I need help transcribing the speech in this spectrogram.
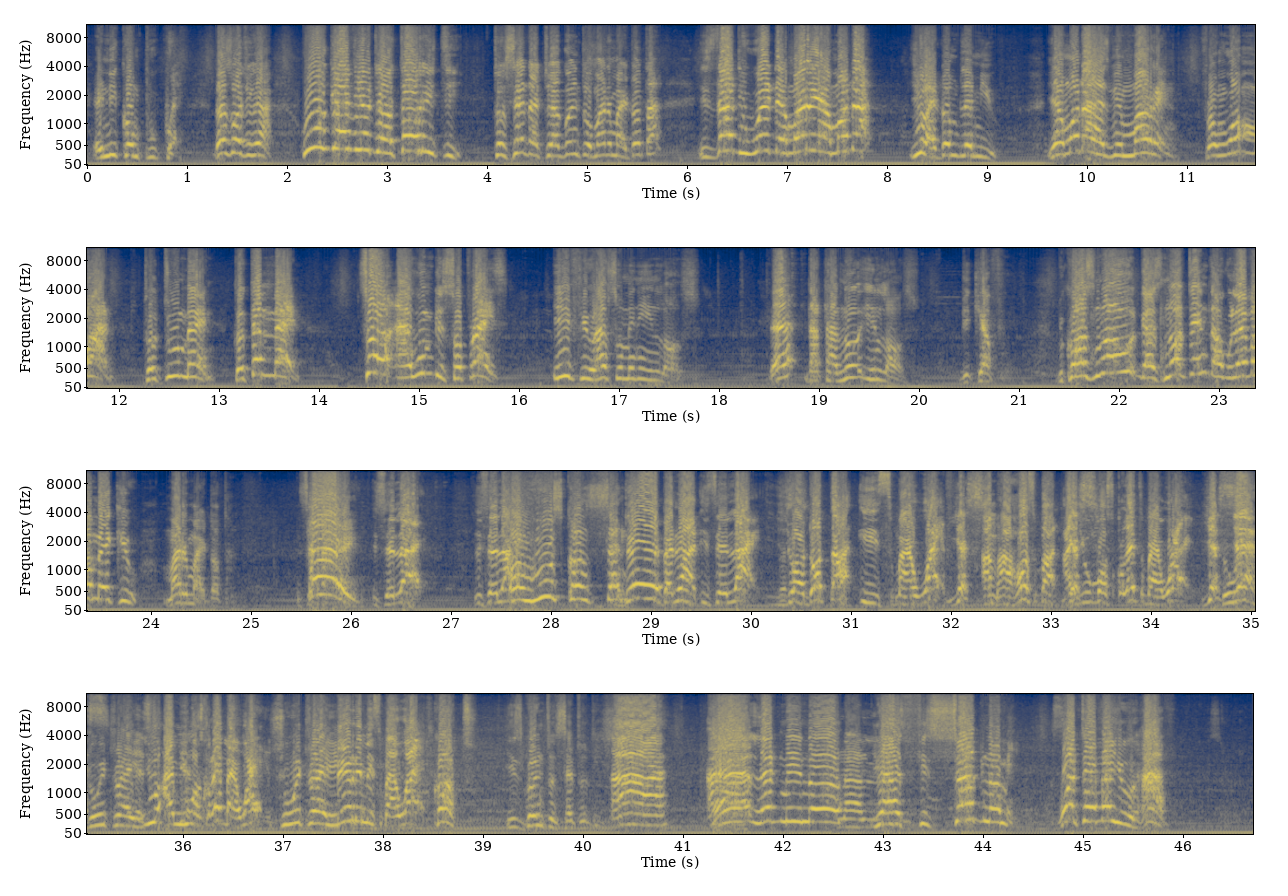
a nincompoop. That's what you are. Who gave you the authority to say that you are going to marry my daughter? Is that the way they marry your mother? You, I don't blame you. Your mother has been marrying from one man to two men to ten men. So I won't be surprised if you have so many in-laws eh, that are no in-laws. Be careful. Because no, there's nothing that will ever make you marry my daughter. Hey! It's a lie. It's a lie. On whose consent? Hey, Bernard, it's a lie. Your daughter is my wife. Yes. I'm her husband, Yes. and you must collect my wife. Yes. Do we- Yes. do we try it? You, and you Yes. must collect my wife. Should we try it? Miriam is my wife. Court is going to settle this. Ah. Eh, let me know your physiognomy. Whatever you have,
